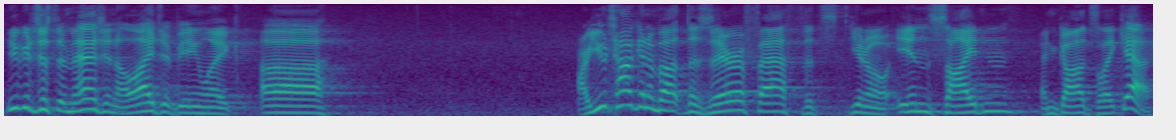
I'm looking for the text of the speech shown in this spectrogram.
you could just imagine Elijah being like, uh, are you talking about the Zarephath that's, you know, in Sidon? And God's like, yeah,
